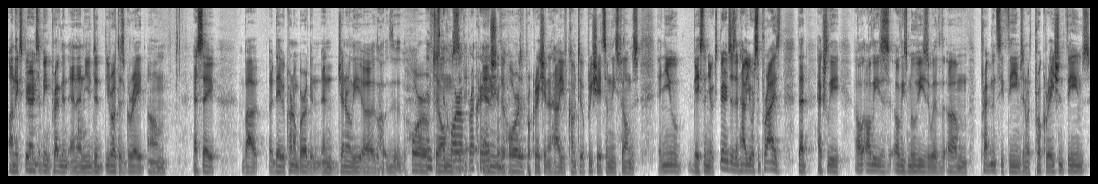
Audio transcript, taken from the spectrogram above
on the experience of being pregnant, and then you did you wrote this great um, essay about uh, David Cronenberg and, and generally uh, the, the horror And just the films horror of procreation. and the horrors of procreation and how you've come to appreciate some of these films and you based on your experiences and how you were surprised that actually all, all these all these movies with um, pregnancy themes and with procreation themes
